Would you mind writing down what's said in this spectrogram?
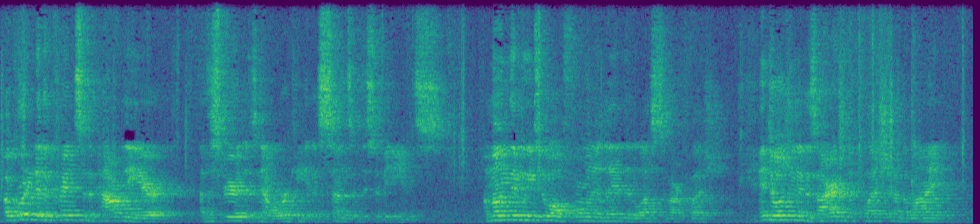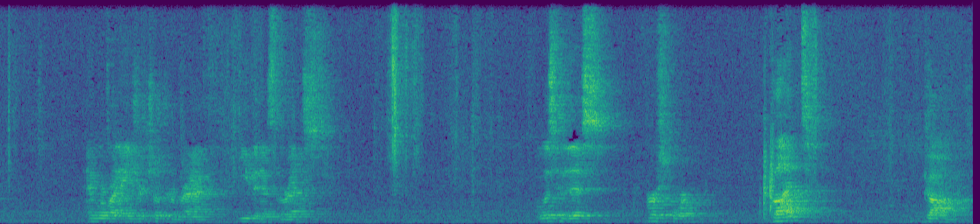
according to the prince of the power of the air, of the spirit that is now working in the sons of disobedience. Among them we too all formerly lived in the lusts of our flesh, indulging the desires of the flesh and of the mind, and were by nature children of wrath, even as the rest. Well, listen to this, verse 4. But God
